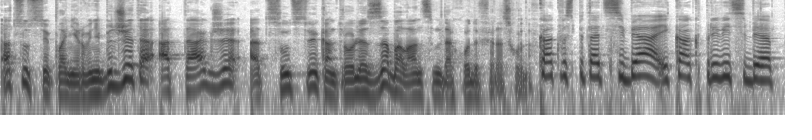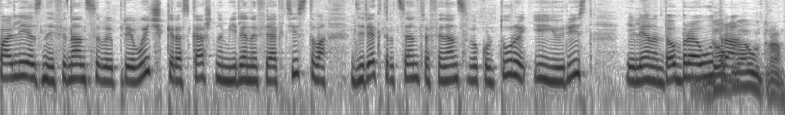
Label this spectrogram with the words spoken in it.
отсутствие планирования бюджета, а также отсутствие контроля за балансом доходов и расходов расходов. Как воспитать себя и как привить себе полезные финансовые привычки, расскажет нам Елена Феоктистова, директор Центра финансовой культуры и юрист. Елена, доброе утро. Доброе утро.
